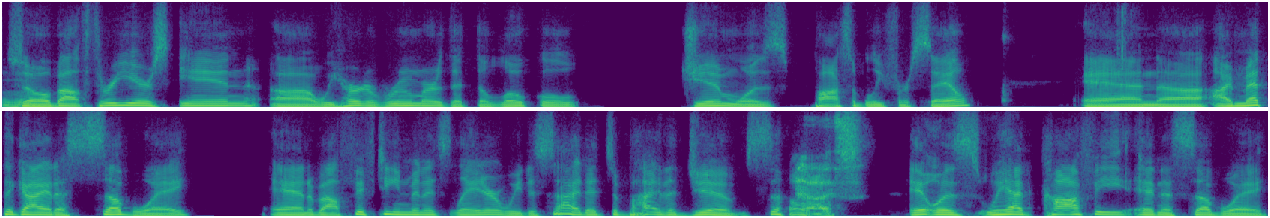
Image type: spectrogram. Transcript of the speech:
Mm-hmm. So about three years in, uh, we heard a rumor that the local gym was possibly for sale. And uh, I met the guy at a subway. And about 15 minutes later, we decided to buy the gym. So nice. it was, we had coffee in a subway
